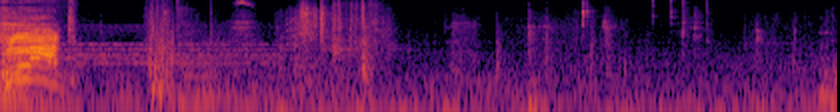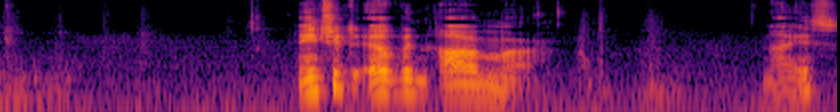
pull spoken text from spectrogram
blood! Ancient Elven Armor. Nice.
